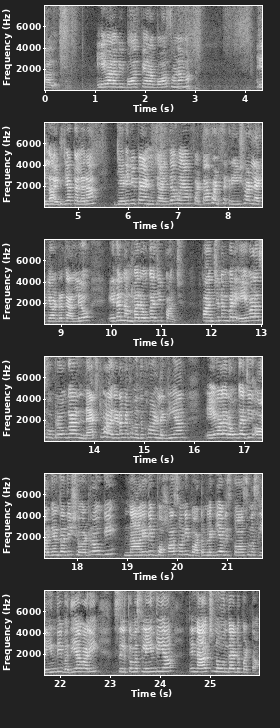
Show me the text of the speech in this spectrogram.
ਆ ਲਓ ਇਹ ਵਾਲਾ ਵੀ ਬਹੁਤ ਪਿਆਰਾ, ਬਹੁਤ ਸੋਹਣਾ ਵਾ। ਇਹ ਲਾਈਟ ਜਿਹਾ ਕਲਰ ਆ। ਜਿਹੜੀ ਵੀ ਭੈਣ ਨੂੰ ਚਾਹੀਦਾ ਹੋਇਆ, ਫਟਾਫਟ ਸਕਰੀਨਸ਼ਾਟ ਲੈ ਕੇ ਆਰਡਰ ਕਰ ਲਿਓ। ਇਹਦਾ ਨੰਬਰ ਰਹੂਗਾ ਜੀ 5 5 ਨੰਬਰ ਇਹ ਵਾਲਾ ਸੂਟ ਰਹੂਗਾ। ਨੈਕਸਟ ਵਾਲਾ ਜਿਹੜਾ ਮੈਂ ਤੁਹਾਨੂੰ ਦਿਖਾਉਣ ਲੱਗੀ ਆ ਇਹ ਵਾਲਾ ਰਹੂਗਾ ਜੀ ਔਰਗੈਂਜ਼ਾ ਦੀ ਸ਼ਰਟ ਰਹੂਗੀ। ਨਾਲ ਇਹਦੇ ਬਹੁਤ ਸੋਹਣੀ ਬਾਟਮ ਲੱਗੀ ਆ ਵਿਸਕੋਸ ਮਸਲੀਨ ਦੀ, ਵਧੀਆ ਵਾਲੀ ਸਿਲਕ ਮਸਲੀਨ ਦੀ ਆ, ਤੇ ਨਾਲ ਚਨੂਨ ਦਾ ਦੁਪੱਟਾ।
